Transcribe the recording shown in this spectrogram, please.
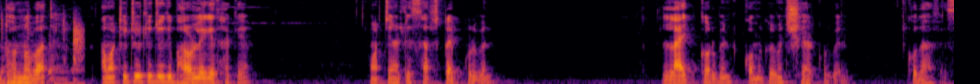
ধন্যবাদ। আমার টিউটোরিয়ালটি যদি ভালো লেগে থাকে, আমার চ্যানেলটি সাবস্ক্রাইব করবেন লাইক করবেন কমেন্ট করবেন শেয়ার করবেন। খোদা হাফেজ।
